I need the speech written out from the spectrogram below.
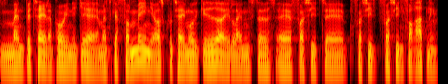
man betaler på i Nigeria. Man skal formentlig også kunne tage imod geder et eller andet sted øh, for, sit, øh, for, sit, for sin forretning.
